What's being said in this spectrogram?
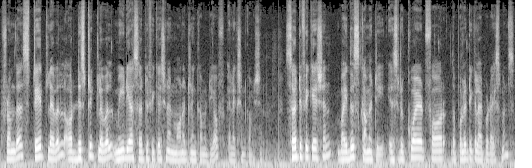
from the state level or district level media certification and monitoring committee of election commission. Certification by this committee is required for the political advertisements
